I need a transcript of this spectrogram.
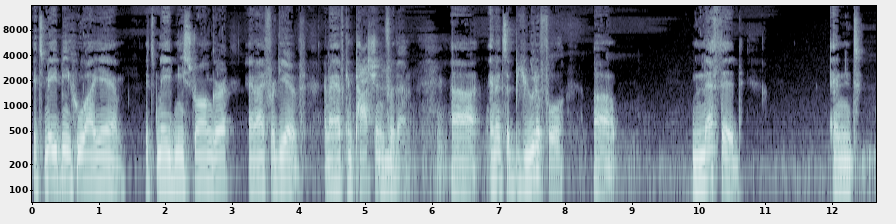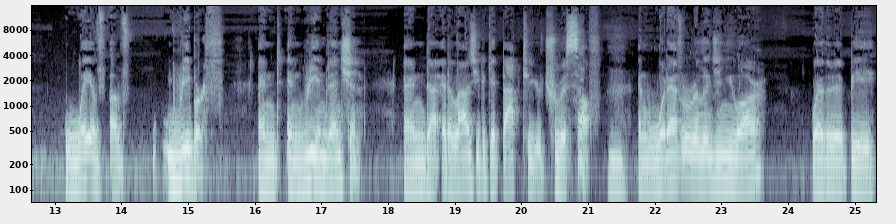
It's made me who I am. It's made me stronger, and I forgive, and I have compassion mm-hmm. for them. Uh, and it's a beautiful uh, method and way of, of rebirth and, and reinvention. And uh, it allows you to get back to your truest self. Mm. And whatever religion you are, whether it be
